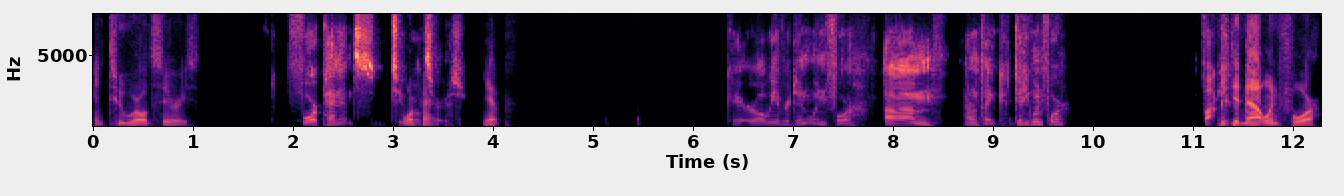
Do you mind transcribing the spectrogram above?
and two World Series. Four pennants, two Four World pennants. Series. Yep. Okay, Earl Weaver didn't win four. Um, I don't think. Did he win four? Fuck. He did not win four.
